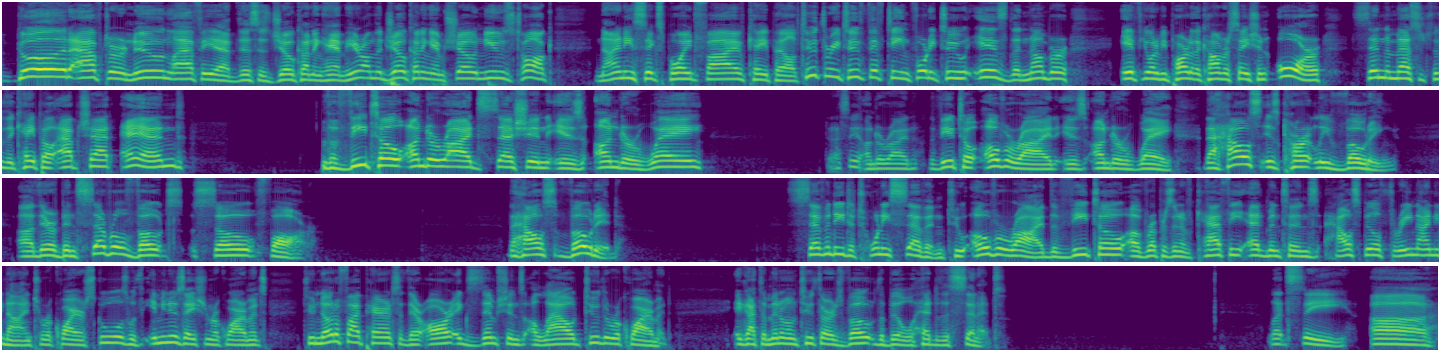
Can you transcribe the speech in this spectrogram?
Good afternoon, Lafayette. This is Joe Cunningham here on the Joe Cunningham Show News Talk 96.5 KPEL. 232 1542 is the number if you want to be part of the conversation or send a message through the KPEL app chat. And the veto underride session is underway. Did I say underride? The veto override is underway. The House is currently voting. Uh, there have been several votes so far. The House voted 70 to 27 to override the veto of Representative Kathy Edmonston's House Bill 399 to require schools with immunization requirements to notify parents that there are exemptions allowed to the requirement. It got the minimum two thirds vote. The bill will head to the Senate. Let's see. Uh,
